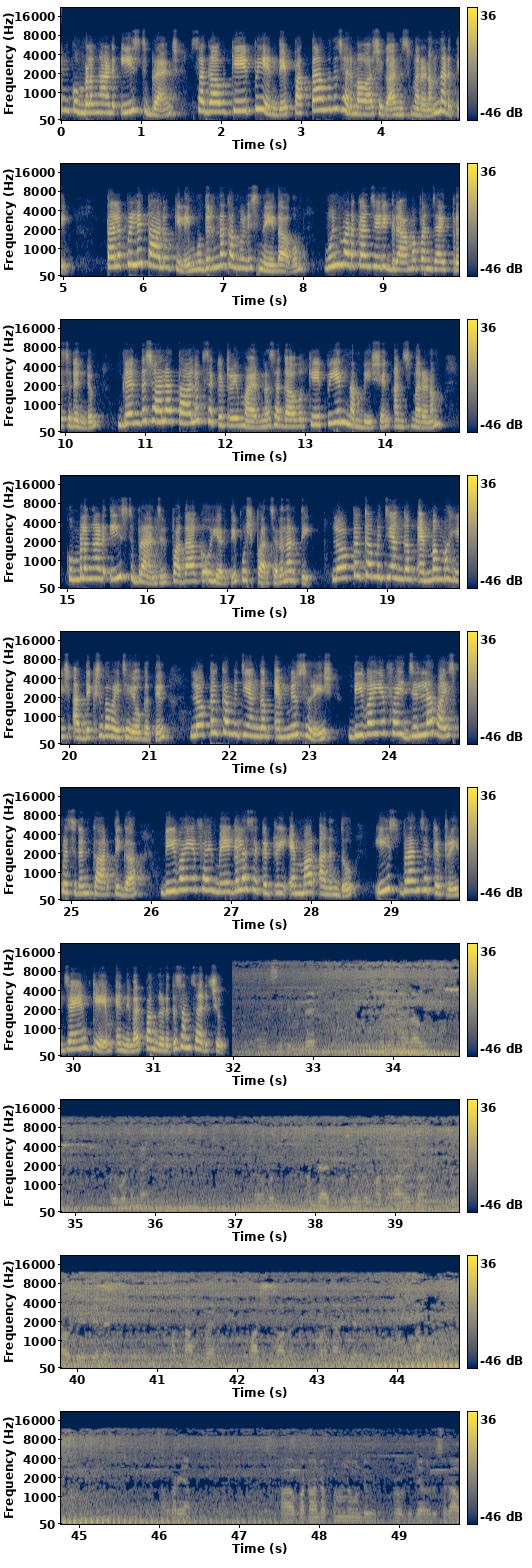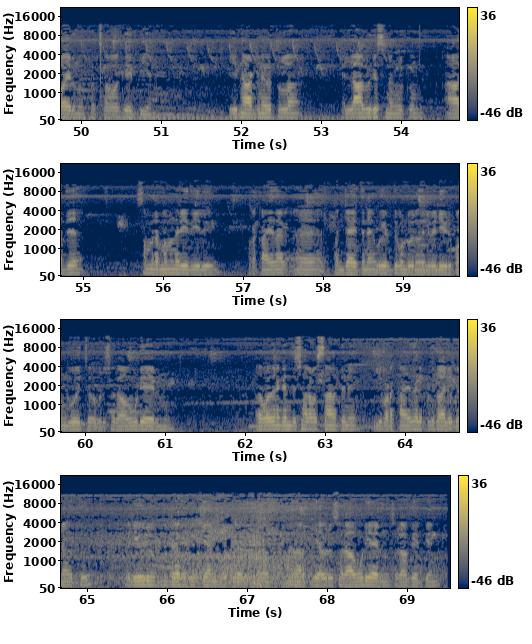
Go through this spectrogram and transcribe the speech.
M Kumbalangad east branch സഖാവ് K P എന്റെ പത്താമത് ചരമവാർഷിക അനുസ്മരണം നടത്തി. തലപ്പള്ളി താലൂക്കിലെ മുതിർന്ന കമ്മ്യൂണിസ്റ്റ് നേതാവും മുൻ വടക്കാഞ്ചേരി ഗ്രാമപഞ്ചായത്ത് പ്രസിഡന്റും ഗ്രന്ഥശാല താലൂക്ക് സെക്രട്ടറിയുമായിരുന്ന സഖാവ് കെ പി എൻ നമ്പീശൻ അനുസ്മരണം കുമ്പളങ്ങാട് ഈസ്റ്റ് ബ്രാഞ്ചിൽ പതാക ഉയർത്തി പുഷ്പാർച്ചന നടത്തി. ലോക്കൽ കമ്മിറ്റി അംഗം എം എം മഹേഷ് അധ്യക്ഷത വഹിച്ച യോഗത്തിൽ ലോക്കൽ കമ്മിറ്റി അംഗം എം യു സുരേഷ് ഡിവൈഎഫ്ഐ ജില്ലാ വൈസ് പ്രസിഡന്റ് കാർത്തിക ഡിവൈഎഫ്ഐ മേഖലാ secretary M R Ananthu east branch secretary Jayan K M എന്നിവർ പങ്കെടുത്ത് സംസാരിച്ചു. അതുപോലെ തന്നെ പഞ്ചായത്ത് പ്രസിഡന്റ് പത്താമത്തെ വാർഷികമാണ് നമ്മുടെ കാണിക്കൽ പാവപ്പെട്ടവന്റെ ഒപ്പം നിന്നുകൊണ്ട് പ്രവർത്തിച്ച ഒരു സഖാവായിരുന്നു സഖാവ് കെ പി എൻ. ഈ നാട്ടിനകത്തുള്ള എല്ലാ വികസനങ്ങൾക്കും ആദ്യ സംരംഭം എന്ന രീതിയിൽ പ്രക്കായ പഞ്ചായത്തിനെ ഉയർത്തിക്കൊണ്ടുവരുന്നതിൽ വലിയൊരു പങ്ക് വഹിച്ച ഒരു സഖാവ് കൂടിയായിരുന്നു. അതുപോലെ തന്നെ ഗന്ധശാല പ്രസ്ഥാനത്തിന് ഈ വടക്കായ തലപ്പള്ളി താലൂക്കിനകത്ത് വലിയൊരു മുദ്ര പതിക്കാൻ നടത്തിയ ഒരു സഖാവ് കൂടിയായിരുന്നു സഖാവ് കെ പി എൻ.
